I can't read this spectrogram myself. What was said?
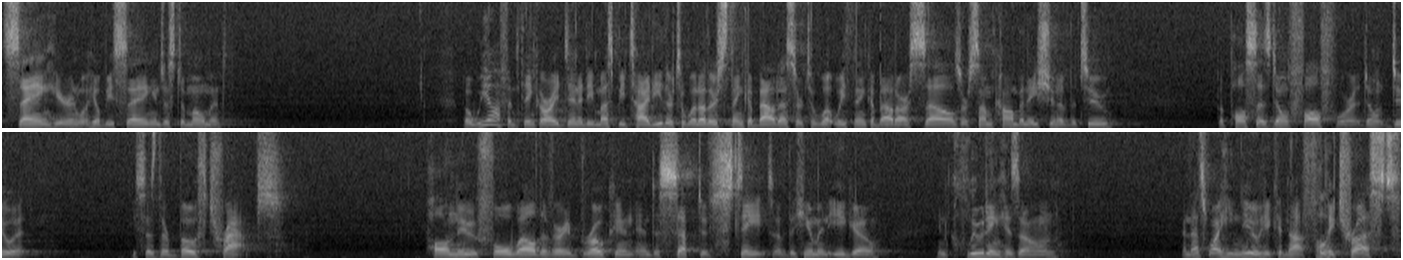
saying here and what he'll be saying in just a moment. But we often think our identity must be tied either to what others think about us or to what we think about ourselves or some combination of the two. But Paul says, don't fall for it, don't do it. He says they're both traps. Paul knew full well the very broken and deceptive state of the human ego, including his own. And that's why he knew he could not fully trust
